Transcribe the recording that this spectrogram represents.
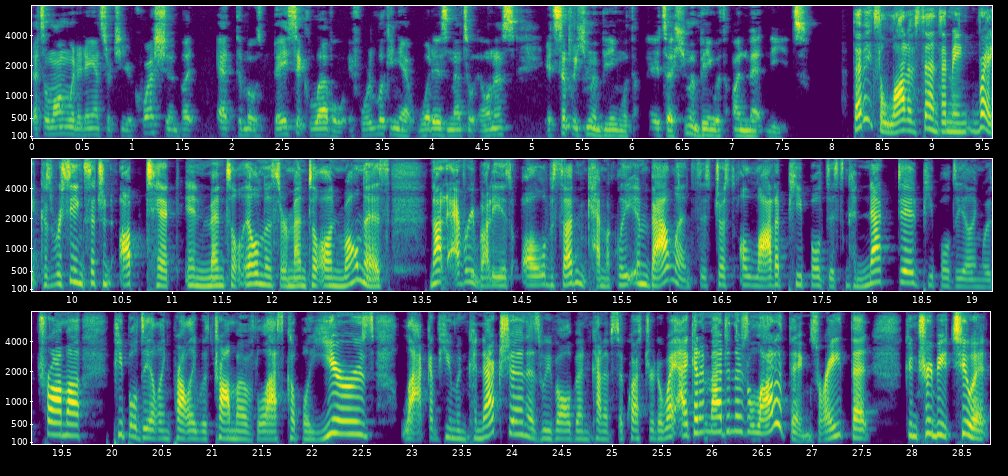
that's a long winded answer to your question. But at the most basic level, if we're looking at what is mental illness, it's simply human being with, it's a human being with unmet needs. That makes a lot of sense. I mean, right, because we're seeing such an uptick in mental illness or mental unwellness. Not everybody is all of a sudden chemically imbalanced. It's just a lot of people disconnected, people dealing with trauma, people dealing probably with trauma of the last couple of years, lack of human connection as we've all been kind of sequestered away. I can imagine there's a lot of things, right, that contribute to it.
